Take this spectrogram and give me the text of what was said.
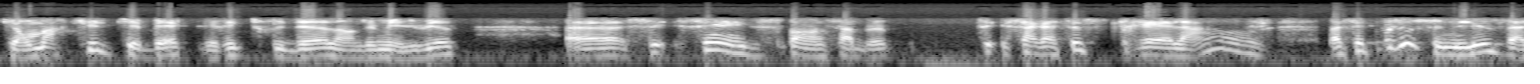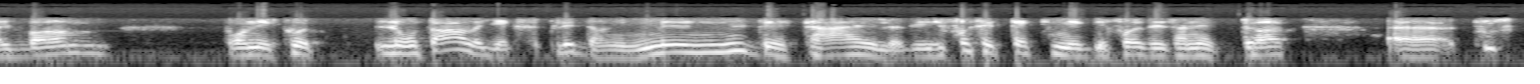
qui ont marqué le Québec, Éric Trudel en 2008, euh, c'est indispensable. Ça ratisse très large. C'est pas juste une liste d'albums qu'on écoute l'auteur, il explique dans les menus détails, des fois c'est technique, des fois des anecdotes, euh, tout ce qui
